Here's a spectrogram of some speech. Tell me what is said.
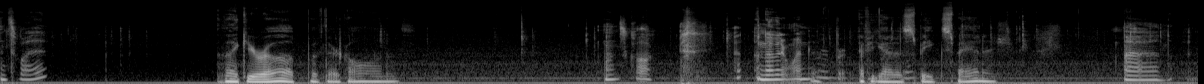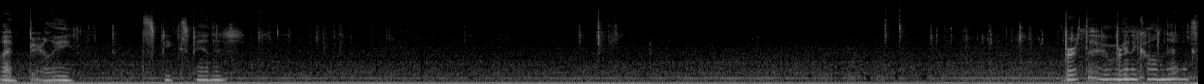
It's what? I think you're up if they're calling us. Let's call another one. for If you gotta speak Spanish. Uh, I barely speak Spanish. Bertha, who are we gonna call next?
